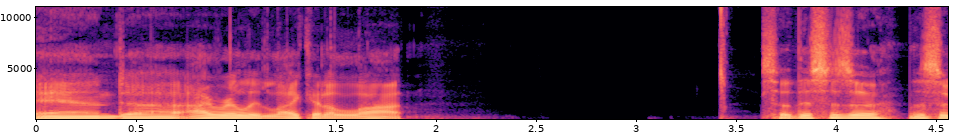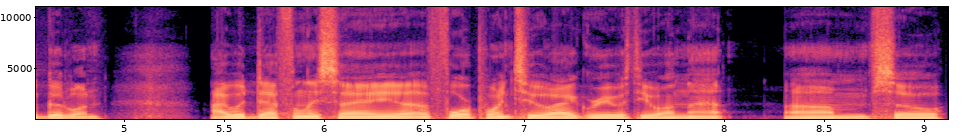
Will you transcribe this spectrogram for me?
and uh, I really like it a lot. So this is a this is a good one. I would definitely say uh, four point two. I agree with you on that. Um, so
